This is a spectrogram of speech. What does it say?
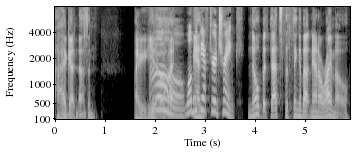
I got nothing. I, you know, I- oh, well, maybe and- after a drink. no, but that's the thing about NaNoWriMo.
